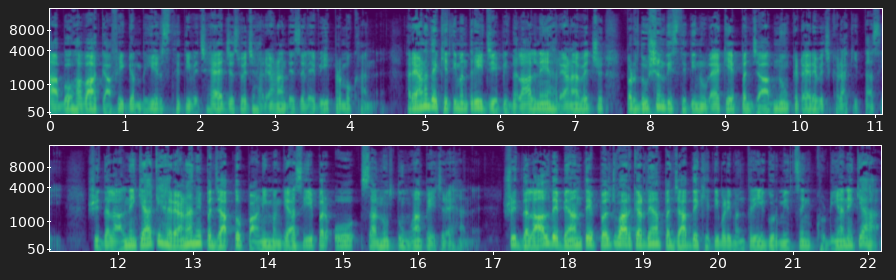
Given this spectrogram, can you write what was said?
ਆਬੋ ਹਵਾ ਕਾਫੀ ਗੰਭੀਰ ਸਥਿਤੀ ਵਿੱਚ ਹੈ, ਜਿਸ ਵਿੱਚ ਹਰਿਆਣਾ ਦੇ ਜ਼ਿਲ੍ਹੇ ਵੀ ਪ੍ਰਮੁੱਖ ਹਨ। ਹਰਿਆਣਾ ਦੇ ਖੇਤੀ ਮੰਤਰੀ ਜੇਪੀ ਦਲਾਲ ਨੇ ਹਰਿਆਣਾ ਵਿੱਚ ਪ੍ਰਦੂਸ਼ਣ ਦੀ ਸਥਿਤੀ ਨੂੰ ਲੈ ਕੇ ਪੰਜਾਬ ਨੂੰ ਕਟਹਿਰੇ ਵਿੱਚ ਖੜਾ ਕੀਤਾ ਸੀ। ਸ਼੍ਰੀ ਦਲਾਲ ਨੇ ਕਿਹਾ ਕਿ ਹਰਿਆਣਾ ਨੇ ਪੰਜਾਬ ਤੋਂ ਪਾਣੀ ਮੰਗਿਆ ਸੀ, ਪਰ ਉਹ ਸਾਨੂੰ ਧੂਆਂ ਭੇਜ ਰਹੇ ਹਨ। ਸ਼੍ਰੀ ਦਲਾਲ ਦੇ ਬਿਆਨ ਤੇ ਪਲਟਵਾਰ ਕਰਦਿਆਂ ਪੰਜਾਬ ਦੇ ਖੇਤੀਬਾੜੀ ਮੰਤਰੀ ਗੁਰਮੀਤ ਸਿੰਘ ਖੁੱਡੀਆਂ ਨੇ ਕਿਹਾ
